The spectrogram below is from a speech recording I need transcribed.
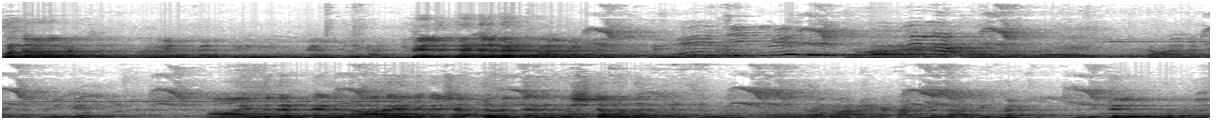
కుండలో పెడతారు. బెల్ గంటలు పెడతారు. ఆ, ఎందుకంటే నారాయణకి శబ్దం అంటే ఆయనకు ఇష్టం ఉండదు. ఇది తెలుగు కదా?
